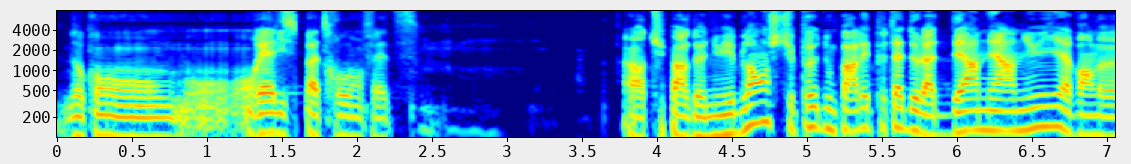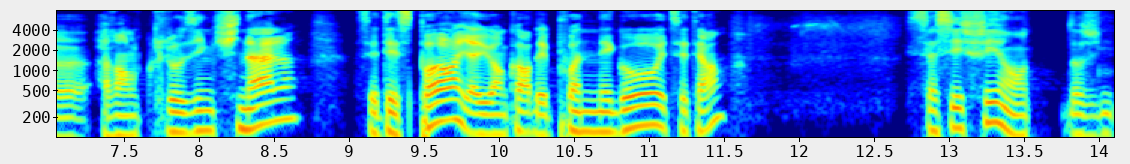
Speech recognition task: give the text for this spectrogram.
Donc on, on, on réalise pas trop en fait. Alors tu parles de nuit blanche. Tu peux nous parler peut-être de la dernière nuit avant le, avant le closing final? C'était sport. Il y a eu encore des points de négo, etc. Ça s'est fait en, dans une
